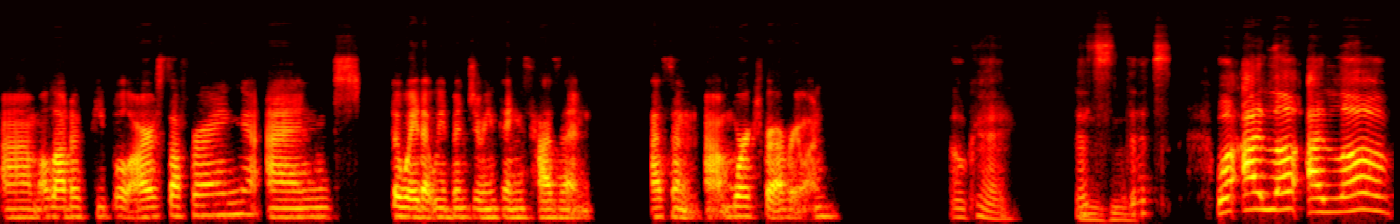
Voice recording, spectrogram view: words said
um, a lot of people are suffering and the way that we've been doing things hasn't hasn't um, worked for everyone. Okay. That's mm-hmm. that's well i love i love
